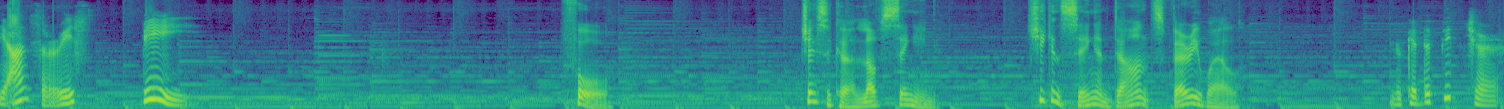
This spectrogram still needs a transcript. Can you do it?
The answer is B. 4. Jessica loves singing. She can sing and dance very well. Look at the picture.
